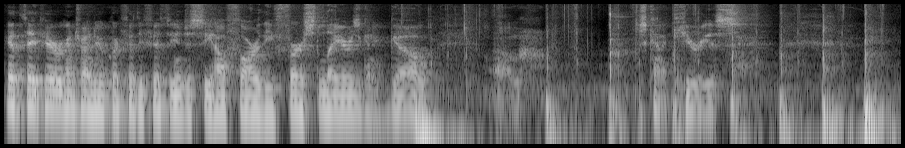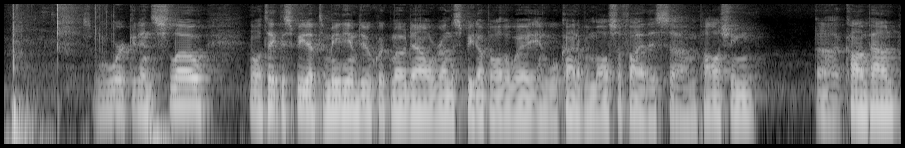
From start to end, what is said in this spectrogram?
I got the tape here. We're going to try and do a quick 50-50 and just see how far the first layer is going to go. Um, just kind of curious. So we'll work it in slow. Then we'll take the speed up to medium, do a quick mow down, we'll run the speed up all the way, and we'll kind of emulsify this um, polishing uh, compound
